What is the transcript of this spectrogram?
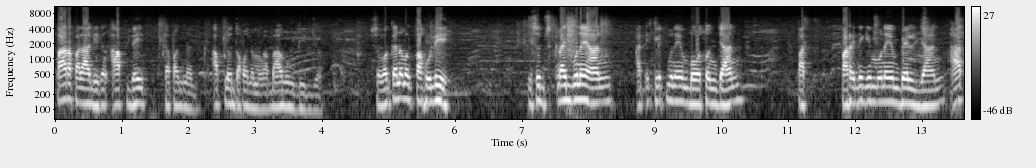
para palagi kang update kapag nag-upload ako ng mga bagong video. So, huwag ka na magpahuli. I-subscribe mo na yan at i-click mo na yung button dyan. Pat parinigin mo na yung bell dyan at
